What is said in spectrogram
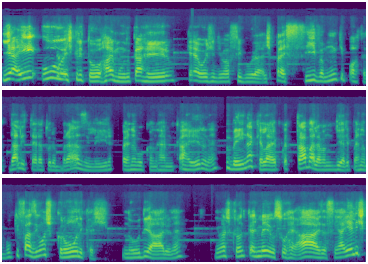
E aí o escritor Raimundo Carreiro, que é hoje em dia uma figura expressiva, muito importante da literatura brasileira, pernambucano Raimundo Carreiro, né? Também naquela época trabalhava no Diário de Pernambuco e fazia umas crônicas no diário, né? E umas crônicas meio surreais, assim. Aí eles,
